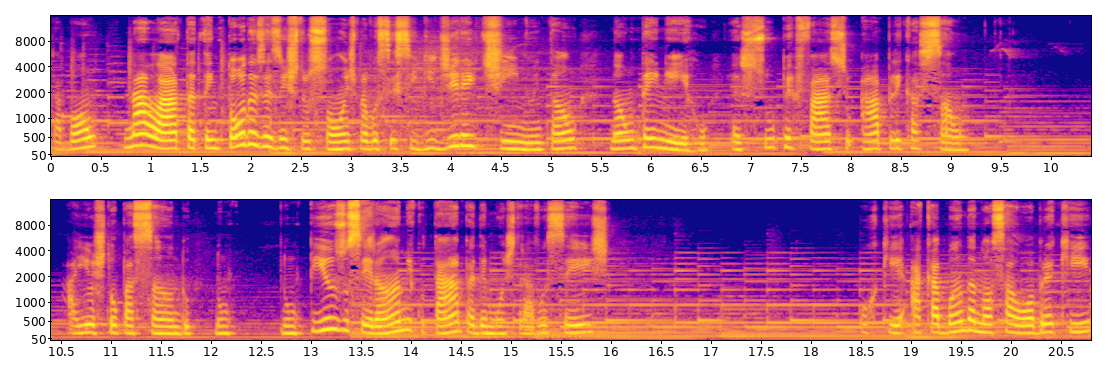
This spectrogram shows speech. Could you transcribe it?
tá bom? Na lata tem todas as instruções para você seguir direitinho, então não tem erro, é super fácil a aplicação. Aí eu estou passando num, num piso cerâmico, tá? Para demonstrar a vocês. Porque acabando a nossa obra aqui,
